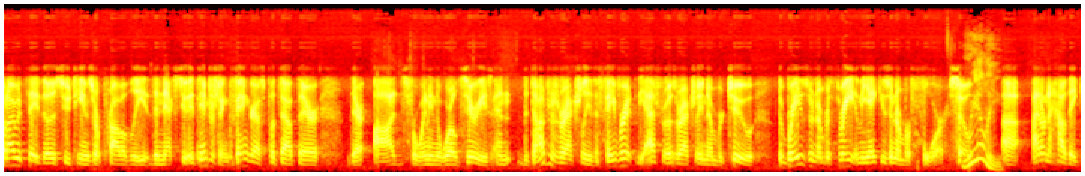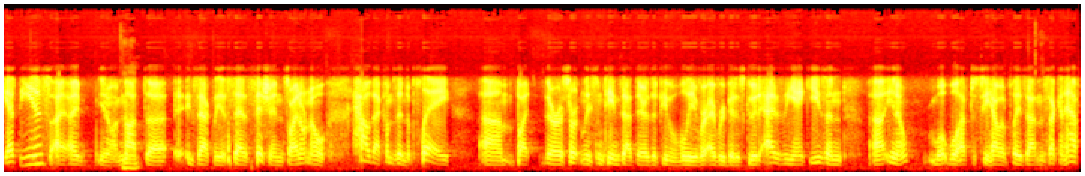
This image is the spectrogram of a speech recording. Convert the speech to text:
but I would say those two teams are probably the next two. It's interesting. Fangraphs puts out their their odds for winning the World Series, and the Dodgers are actually the favorite. The Astros are actually number two. The Braves are number three, and the Yankees are number four. So Really? uh, I don't know how they get these. I, I you know, I'm not uh, exactly a statistician, so I don't know how that comes into play. Um, but there are certainly some teams out there that people believe are every bit as good as the Yankees, and uh, you know, we'll, we'll have to see how it plays out in the second half.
